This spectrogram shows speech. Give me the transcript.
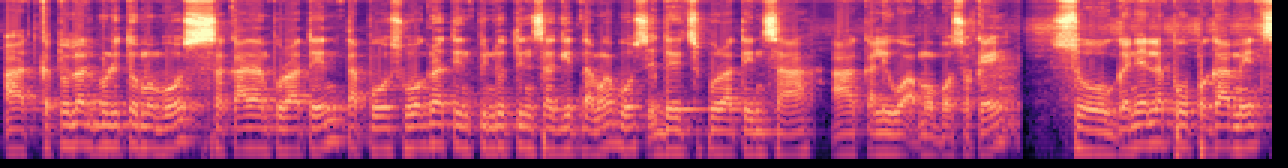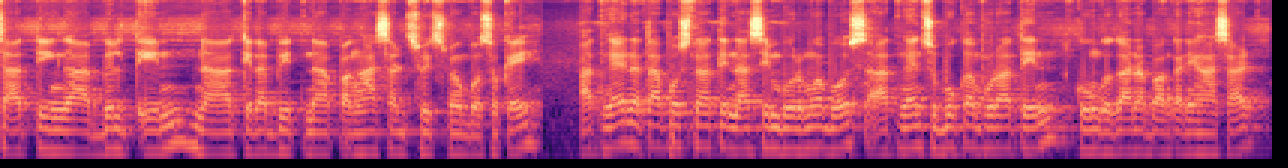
At katulad mo nito mga boss, sa kanan po natin, tapos huwag natin pindutin sa gitna mga boss, idiretso po natin sa ah, kaliwa mga boss, okay? So, ganyan lang po paggamit sa ating ah, built-in na kinabit na pang-hazard switch mga boss, okay? At ngayon natapos natin na assemble mga boss at ngayon subukan po natin kung gagana ba ang kanyang hazard.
